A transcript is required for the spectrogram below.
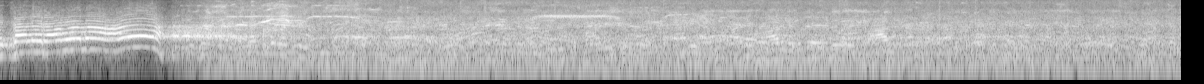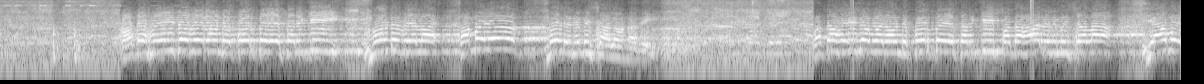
ఏకాలు రావాలా? పదహైదవ రౌండ్ పూర్తయ్యేసరికి మూడు వేల సమయం మూడు నిమిషాలు ఉన్నది. పదహైదవ రౌండ్ పూర్తయ్యేసరికి పదహారు నిమిషాల యాభై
